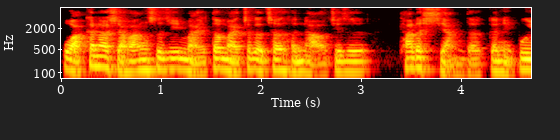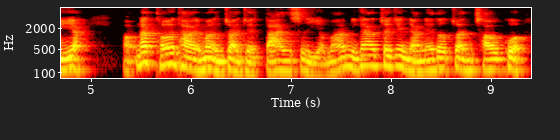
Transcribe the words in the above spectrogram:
哇，看到小黄司机买都买这个车很好，其实他的想的跟你不一样。好，那 Toyota 有没有很赚钱？答案是有嘛？你看最近两年都赚超过。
